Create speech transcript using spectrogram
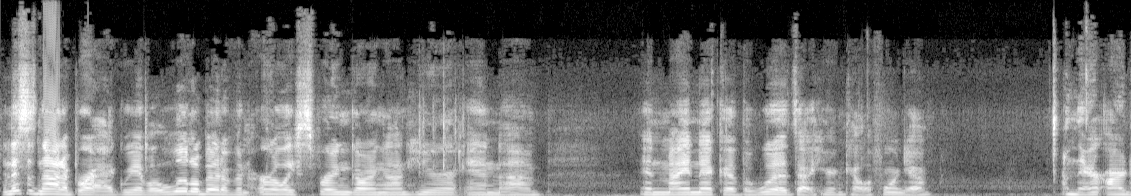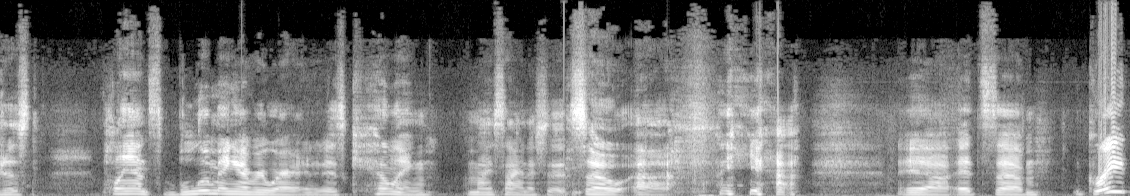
and this is not a brag. We have a little bit of an early spring going on here in um, in my neck of the woods out here in California, and there are just plants blooming everywhere, and it is killing my sinuses. So uh, yeah, yeah, it's um, great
